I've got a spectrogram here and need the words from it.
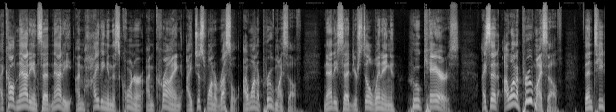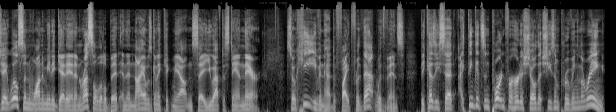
I called Natty and said, Natty, I'm hiding in this corner. I'm crying. I just want to wrestle. I want to prove myself. Natty said, You're still winning. Who cares? I said, I want to prove myself. Then TJ Wilson wanted me to get in and wrestle a little bit, and then Nia was going to kick me out and say, You have to stand there. So he even had to fight for that with Vince because he said, I think it's important for her to show that she's improving in the ring.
